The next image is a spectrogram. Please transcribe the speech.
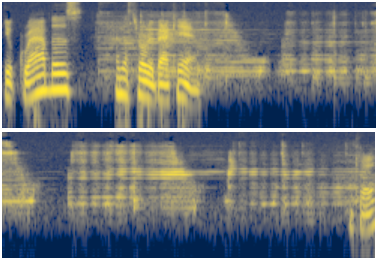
you grab this and throw it back in. Okay.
